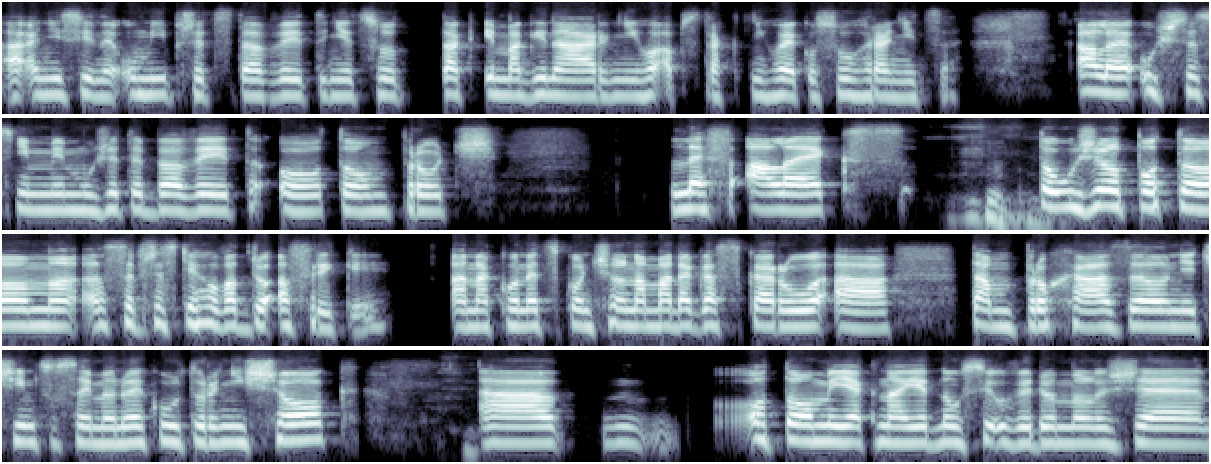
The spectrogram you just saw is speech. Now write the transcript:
a ani si neumí představit něco tak imaginárního, abstraktního, jako jsou hranice. Ale už se s nimi můžete bavit o tom, proč Lev Alex toužil potom se přestěhovat do Afriky. A nakonec skončil na Madagaskaru a tam procházel něčím, co se jmenuje kulturní šok. A mm, o tom, jak najednou si uvědomil, že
